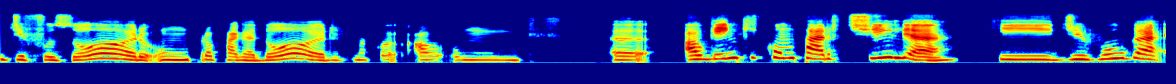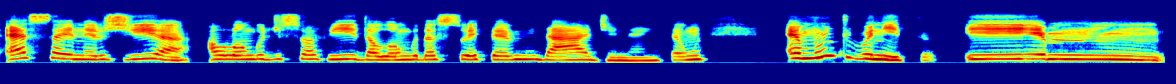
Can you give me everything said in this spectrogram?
difusor, um propagador, uma, um, uh, alguém que compartilha, que divulga essa energia ao longo de sua vida, ao longo da sua eternidade, né? Então, é muito bonito. E hum,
